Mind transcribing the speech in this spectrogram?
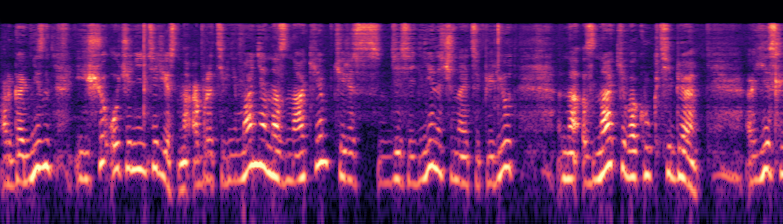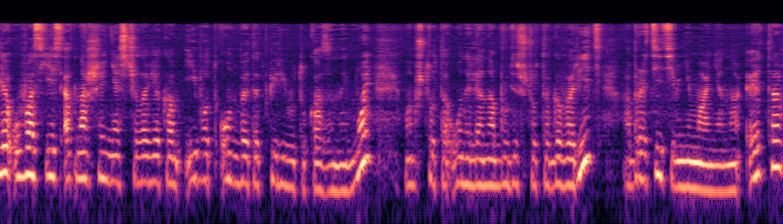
организм. И еще очень интересно, обрати внимание на знаки. Через 10 дней начинается период на знаки вокруг тебя. Если у вас есть отношения с человеком, и вот он в этот период, указанный мной, вам что-то, он или она будет что-то говорить, обратите внимание на это,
